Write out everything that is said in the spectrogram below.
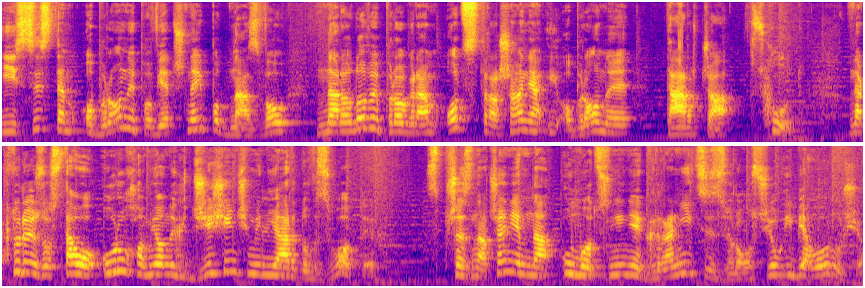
i system obrony powietrznej pod nazwą Narodowy Program Odstraszania i Obrony Tarcza Wschód, na który zostało uruchomionych 10 miliardów złotych z przeznaczeniem na umocnienie granicy z Rosją i Białorusią.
